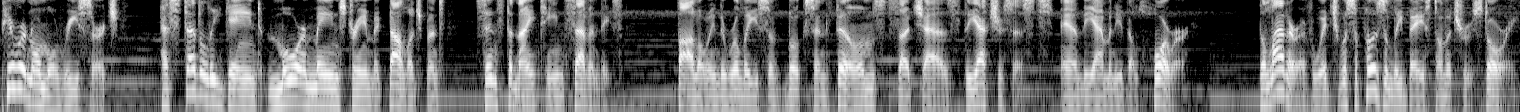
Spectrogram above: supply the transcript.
Paranormal research has steadily gained more mainstream acknowledgement since the 1970s, following the release of books and films such as The Exorcist and The Amityville Horror, the latter of which was supposedly based on a true story.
